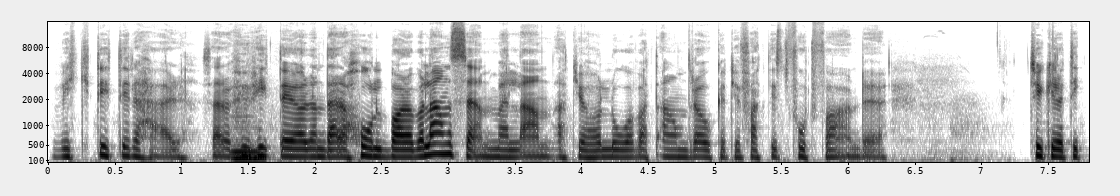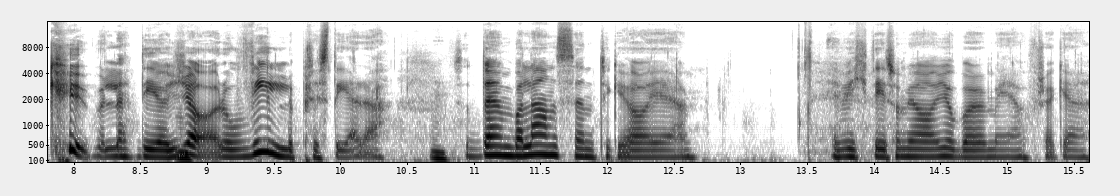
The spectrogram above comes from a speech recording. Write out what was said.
viktigt i det här? Så här Hur hittar jag den där hållbara balansen mellan att jag har lovat andra och att jag faktiskt fortfarande tycker att det är kul, det jag gör och vill prestera. Så den balansen tycker jag är, är viktig, som jag jobbar med att försöka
